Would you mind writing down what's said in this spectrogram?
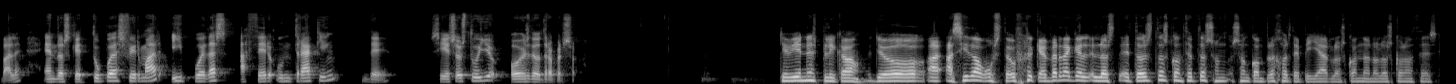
¿vale? En los que tú puedes firmar y puedas hacer un tracking de si eso es tuyo o es de otra persona. Qué bien explicado. Yo ha, sido a gusto, porque es verdad que eh, todos estos conceptos son, son complejos de pillarlos cuando no los conoces.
